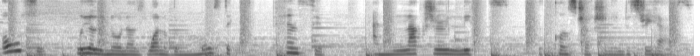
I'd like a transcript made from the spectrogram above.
also clearly known as one of the most expensive and luxury lifts construction industry has.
